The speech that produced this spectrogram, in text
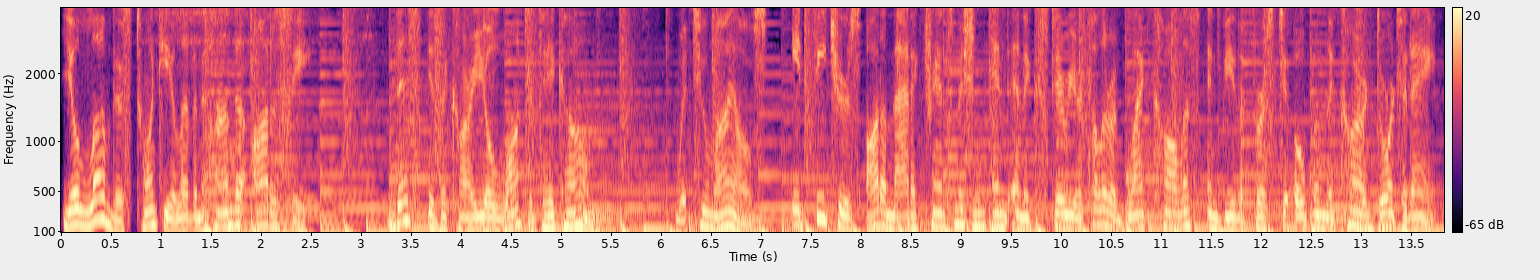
You'll love this 2011 Honda Odyssey. This is a car you'll want to take home. With 2 miles, it features automatic transmission and an exterior color of black call us and be the first to open the car door today.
